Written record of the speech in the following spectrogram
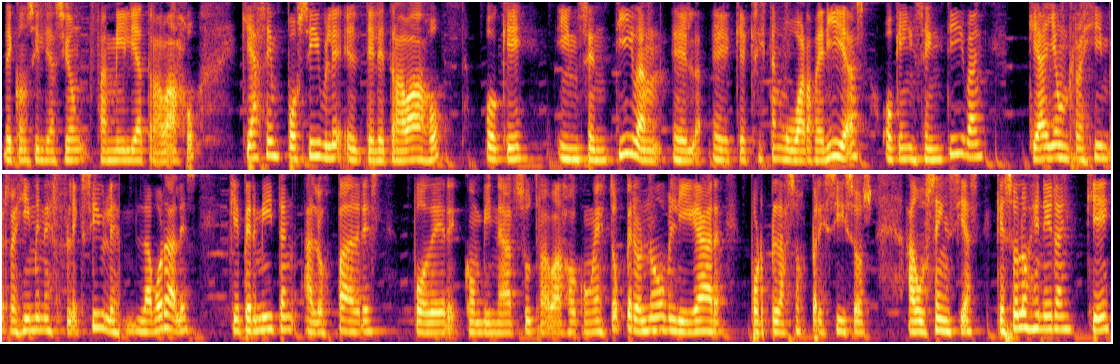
de conciliación familia-trabajo que hacen posible el teletrabajo o que incentivan eh, que existan guarderías o que incentivan que haya un regímenes flexibles laborales que permitan a los padres poder combinar su trabajo con esto, pero no obligar por plazos precisos ausencias que solo generan que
